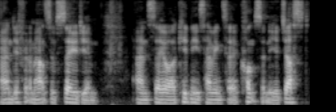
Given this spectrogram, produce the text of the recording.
and different amounts of sodium. And so our kidneys having to constantly adjust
